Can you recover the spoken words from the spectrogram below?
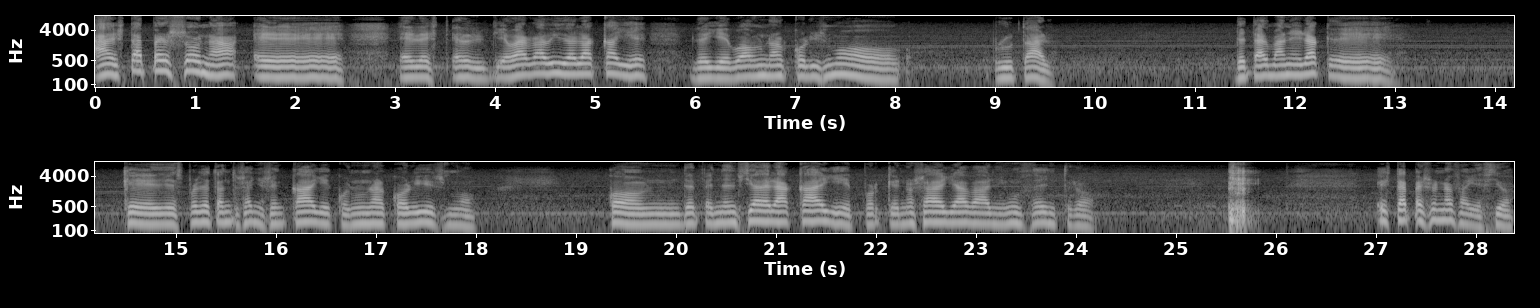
a esta persona eh, el, llevar la vida en la calle le llevó a un alcoholismo brutal. De tal manera que, que después de tantos años en calle, con un alcoholismo, con dependencia de la calle, porque no se hallaba ningún centro, esta persona falleció.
